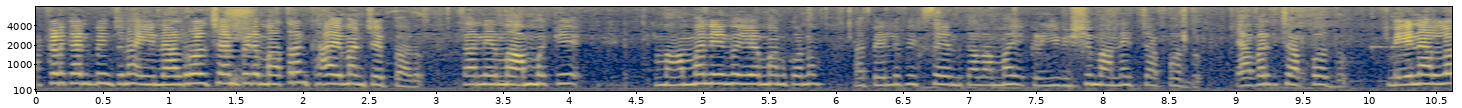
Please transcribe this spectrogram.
ఎక్కడ కనిపించినా ఈ నెల రోజులు చంపడం మాత్రం ఖాయమని చెప్పాడు. కానీ నేను మా అమ్మకి మా అమ్మ నేను ఏమనుకున్నాం నా పెళ్ళి ఫిక్స్ అయింది కదమ్మా ఇక్కడ ఈ విషయం అన్నయ్యకి చెప్పొద్దు. ఎవరికి చెప్పొద్దు? మే నెలలో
